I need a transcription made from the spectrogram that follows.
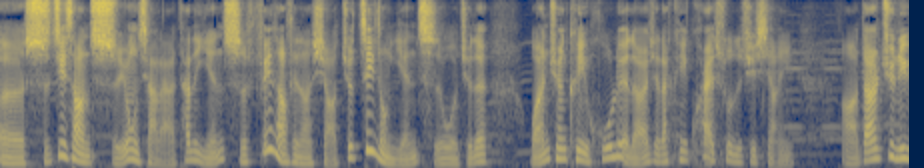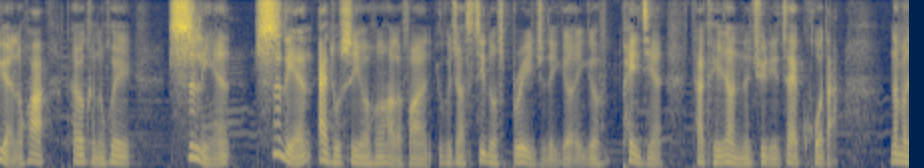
呃，实际上使用下来，它的延迟非常非常小，就这种延迟，我觉得完全可以忽略的，而且它可以快速的去响应，啊，当然距离远的话，它有可能会失联，失联，爱图仕有很好的方案，有个叫 Stilos Bridge 的一个一个配件，它可以让你的距离再扩大，那么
